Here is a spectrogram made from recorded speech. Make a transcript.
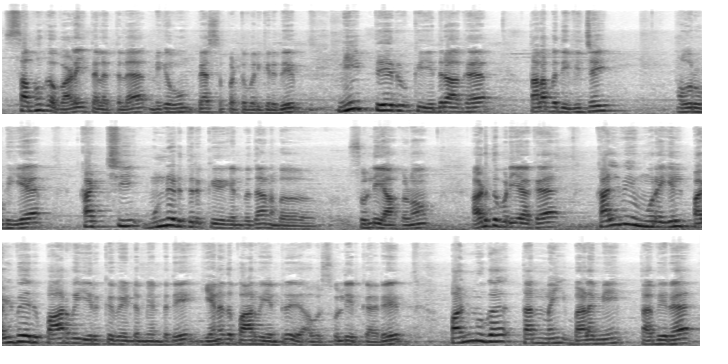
சமூக வலைத்தளத்தில் மிகவும் பேசப்பட்டு வருகிறது. நீட் தேர்வுக்கு எதிராக தளபதி விஜய் அவருடைய கட்சி முன்னெடுத்திருக்கு என்பதுதான் நம்ம சொல்லி ஆகணும். அடுத்தபடியாக கல்வி முறையில் பல்வேறு பார்வை இருக்க வேண்டும் என்பதே எனது பார்வை என்று அவர் சொல்லியிருக்காரு. பன்முக தன்மை பலமே தவிர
